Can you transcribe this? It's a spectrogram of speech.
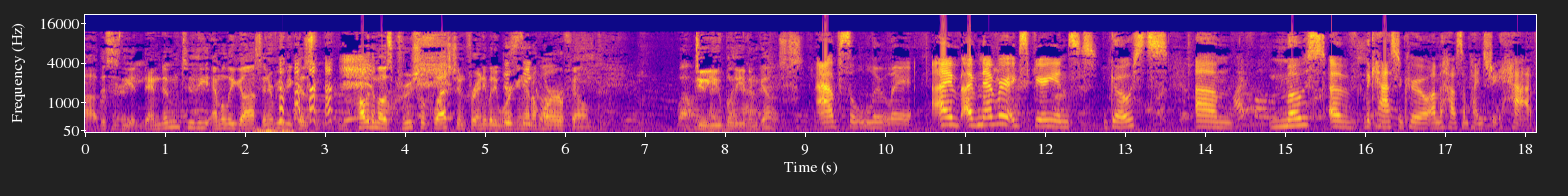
Uh, this is the addendum to the Emily Goss interview because probably the most crucial question for anybody working on a horror film do you believe in ghosts? Absolutely. I've I've never experienced ghosts. Um, most of the cast and crew on the House on Pine Street have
